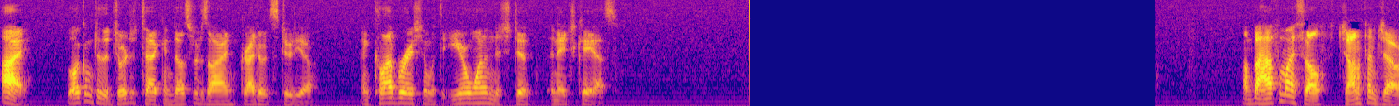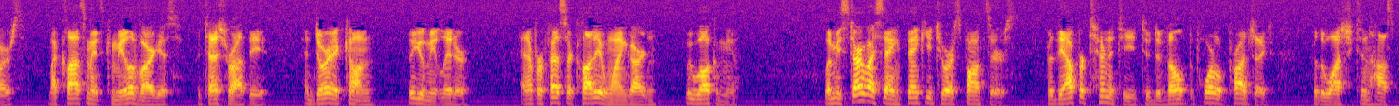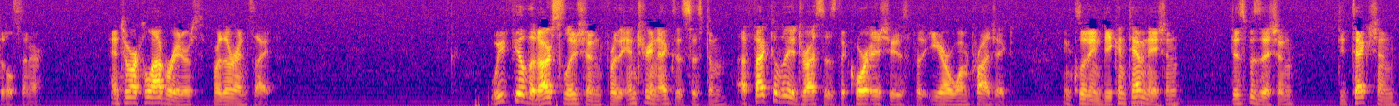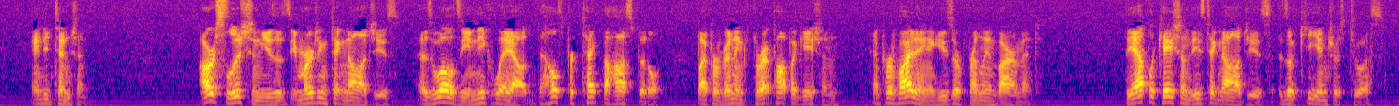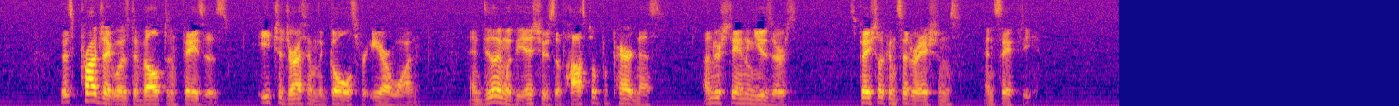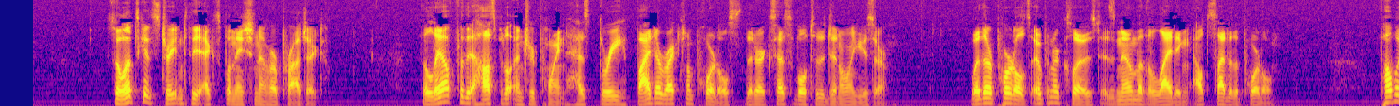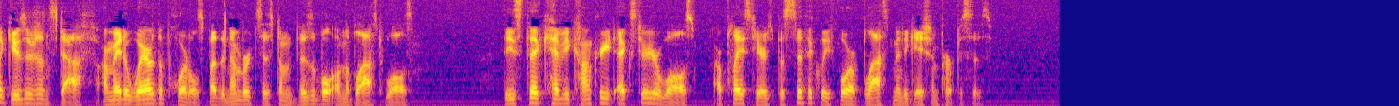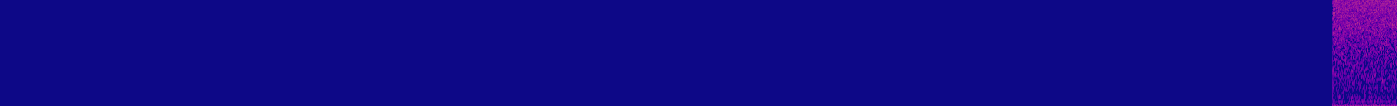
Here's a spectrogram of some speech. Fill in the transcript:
Hi, welcome to the Georgia Tech Industrial Design Graduate Studio in collaboration with the ER1 Initiative and HKS. On behalf of myself, Jonathan Jowers, my classmates Camilo Vargas, Ritesh Rathi, and Doria Kung, who you'll meet later, and our professor Claudia Weingarten, we welcome you. Let me start by saying thank you to our sponsors for the opportunity to develop the portal project for the Washington Hospital Center, and to our collaborators for their insight. We feel that our solution for the entry and exit system effectively addresses the core issues for the ER1 project, including decontamination, disposition, detection, and detention. Our solution uses emerging technologies, as well as a unique layout that helps protect the hospital by preventing threat propagation and providing a user-friendly environment. The application of these technologies is of key interest to us. This project was developed in phases, each addressing the goals for ER1, and dealing with the issues of hospital preparedness, understanding users, spatial considerations, and safety. So let's get straight into the explanation of our project. The layout for the hospital entry point has three bidirectional portals that are accessible to the general user. Whether a portal is open or closed is known by the lighting outside of the portal. Public users and staff are made aware of the portals by the numbered system visible on the blast walls. These thick, heavy concrete exterior walls are placed here specifically for blast mitigation purposes.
